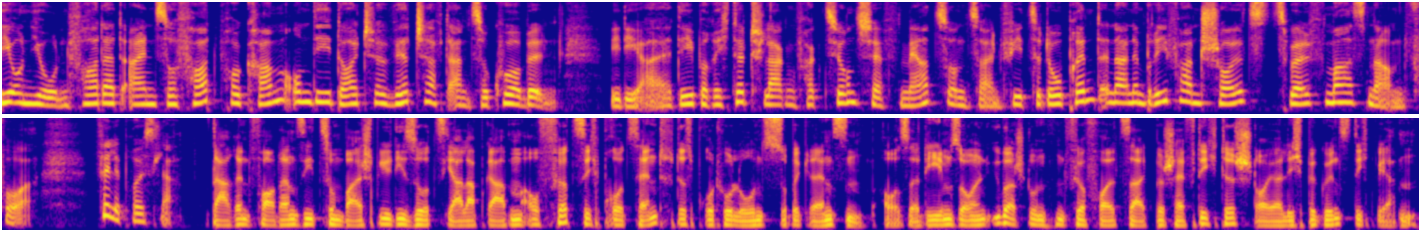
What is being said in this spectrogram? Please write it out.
Die Union fordert ein Sofortprogramm, um die deutsche Wirtschaft anzukurbeln. Wie die ARD berichtet, schlagen Fraktionschef Merz und sein Vize Dobrindt in einem Brief an Scholz zwölf Maßnahmen vor. Philipp Rösler. Darin fordern sie zum Beispiel, die Sozialabgaben auf 40 Prozent des Bruttolohns zu begrenzen. Außerdem sollen Überstunden für Vollzeitbeschäftigte steuerlich begünstigt werden.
